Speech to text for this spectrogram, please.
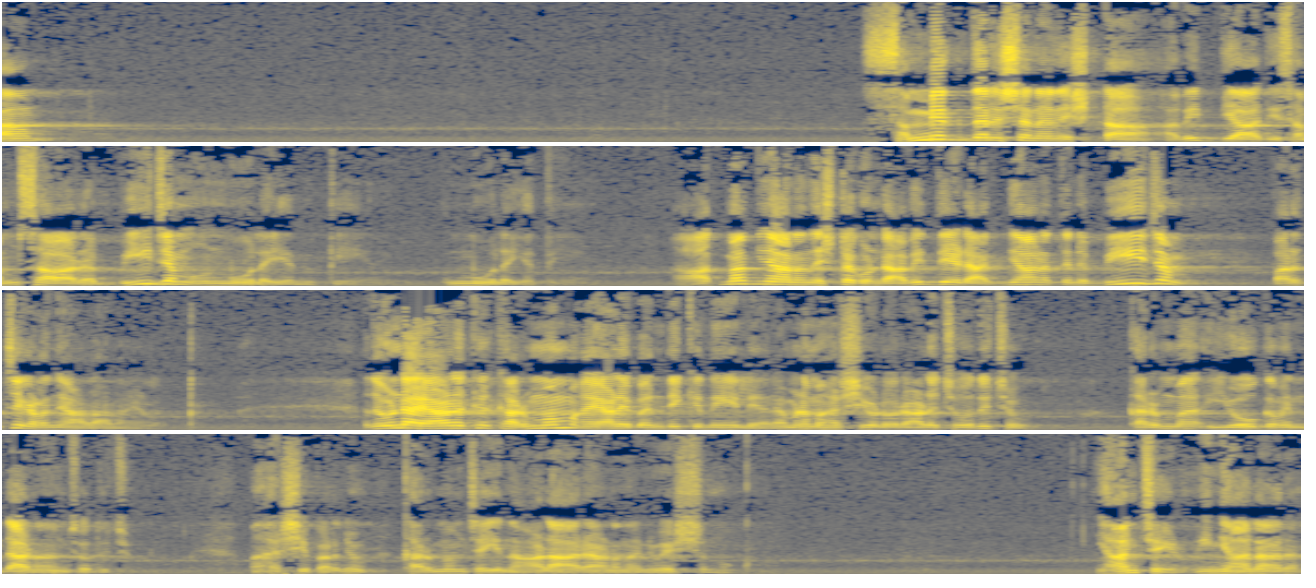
സമ്യക് ദർശനനിഷ്ഠ അവിദ്യാദി സംസാര ബീജം ഉന്മൂലയന്തി ഉന്മൂലയത്തി ആത്മജ്ഞാന നിഷ്ഠ കൊണ്ട് അവിദ്യയുടെ അജ്ഞാനത്തിന് ബീജം പറിച്ചു കളഞ്ഞ ആളാണ് അയാൾ. അതുകൊണ്ട് അയാൾക്ക് കർമ്മം അയാളെ ബന്ധിക്കുന്നേയില്ല. രമണ മഹർഷിയോട് ഒരാൾ ചോദിച്ചു കർമ്മ യോഗം എന്താണെന്ന് ചോദിച്ചു. മഹർഷി പറഞ്ഞു കർമ്മം ചെയ്യുന്ന ആൾ ആരാണെന്ന് അന്വേഷിച്ചു നോക്കൂ. ഞാൻ ചെയ്യണം? ഈ ഞാൻ ആരാ?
